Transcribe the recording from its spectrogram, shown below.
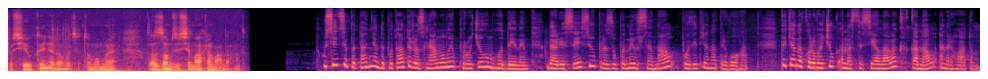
по всій Україні робиться, тому ми разом зі всіма громадами. Усі ці питання депутати розглянули протягом години. Далі сесію призупинив сигнал повітряна тривога. Тетяна Коровачук, Анастасія Лалак, канал Енергоатом.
